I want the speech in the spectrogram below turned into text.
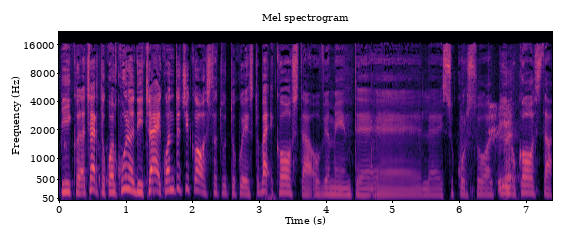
piccola. Certo, qualcuno dice, eh, quanto ci costa tutto questo? Beh, costa ovviamente, eh, il, soccorso alpino Beh. costa.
